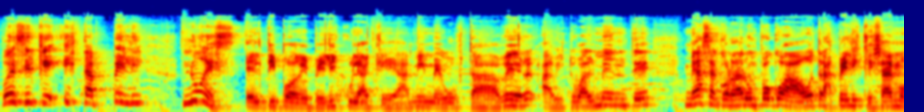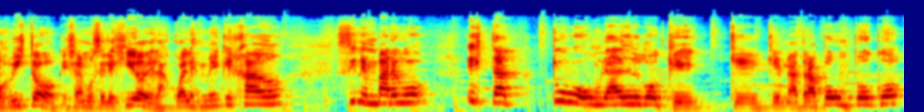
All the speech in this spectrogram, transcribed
puedo decir que esta peli no es el tipo de película que a mí me gusta ver habitualmente. Me hace acordar un poco a otras pelis que ya hemos visto o que ya hemos elegido, de las cuales me he quejado. Sin embargo, esta tuvo un algo que, que- que me atrapó un poco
